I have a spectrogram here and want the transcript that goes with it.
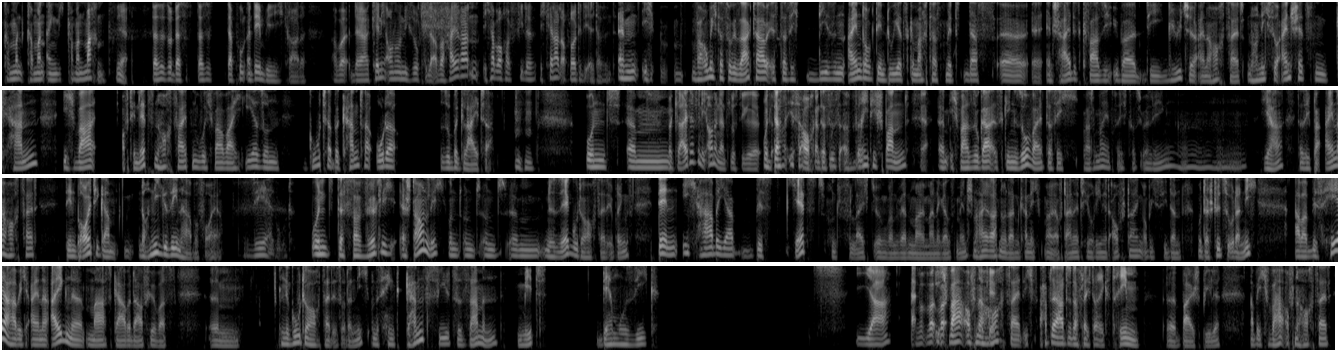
kann man, kann man eigentlich, kann man machen. Ja. Das ist so, das, das ist der Punkt, an dem bin ich gerade. Aber da kenne ich auch noch nicht so viele. Aber heiraten, ich habe auch halt viele, ich kenne halt auch Leute, die älter sind. Ähm, ich, warum ich das so gesagt habe, ist, dass ich diesen Eindruck, den du jetzt gemacht hast, mit das äh, entscheidet quasi über die Güte einer Hochzeit, noch nicht so einschätzen kann. Ich war auf den letzten Hochzeiten, wo ich war, war ich eher so ein guter Bekannter oder so Begleiter. Mhm. Und ähm, Begleiter finde ich auch eine ganz lustige. Und das ist auch, das ist auch richtig spannend. Ja. Ähm, ich war sogar, es ging so weit, dass ich, warte mal, jetzt will ich kurz überlegen. Ja, dass ich bei einer Hochzeit den Bräutigam noch nie gesehen habe vorher. sehr gut. Und das war wirklich erstaunlich und, und, und ähm, eine sehr gute Hochzeit übrigens. Denn ich habe ja bis jetzt, und vielleicht irgendwann werden mal meine ganzen Menschen heiraten und dann kann ich mal auf deine Theorie mit aufsteigen, ob ich sie dann unterstütze oder nicht. Aber bisher habe ich eine eigene Maßgabe dafür, was ähm, eine gute Hochzeit ist oder nicht. Und es hängt ganz viel zusammen mit der Musik. Ja. Wa- Ich war auf einer okay. Hochzeit, ich hab, hatte da vielleicht auch Extrembeispiele, äh, Beispiele, aber ich war auf einer Hochzeit,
